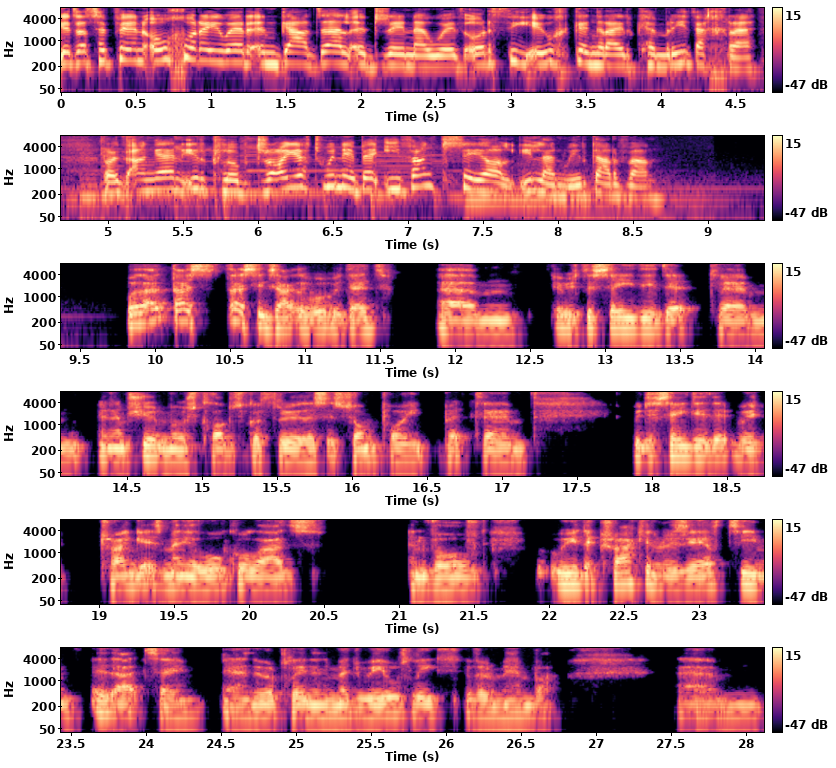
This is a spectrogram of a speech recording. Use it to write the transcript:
Gyda tipyn o chwaraewyr yn gadael y dre newydd wrth i uwch gyngrau'r Cymru ddechrau, roedd angen i'r clwb droi at wynebau ifanc lleol i lenwi'r garfan. Well, that, that's, that's exactly what we did. Um, it was decided that, um, and I'm sure most clubs go through this at some point, but um, we decided that we'd try and get as many local lads involved. We had a cracking reserve team at that time, and they were playing in the Mid Wales League, if I remember. Um,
